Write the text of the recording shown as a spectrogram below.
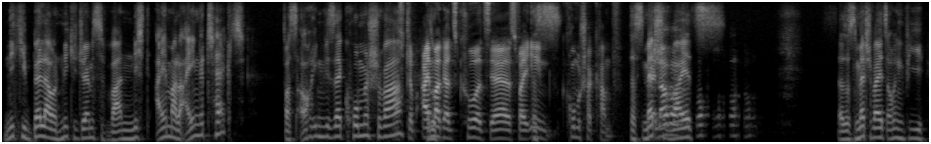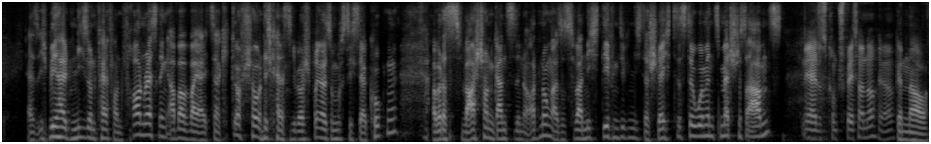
Nikki Bella und Nikki James waren nicht einmal eingetaggt. Was auch irgendwie sehr komisch war. Ich glaube, einmal also, ganz kurz, ja, es war eh ein komischer Kampf. Das Match ja, war jetzt. Doch, doch, doch. Also das Match war jetzt auch irgendwie. Also ich bin halt nie so ein Fan von Frauenwrestling, aber war ja jetzt der Kickoff-Show und ich kann es nicht überspringen, also musste ich es ja gucken. Aber das war schon ganz in Ordnung. Also es war nicht definitiv nicht das schlechteste Women's Match des Abends. Ja, das kommt später noch, ja. Genau.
